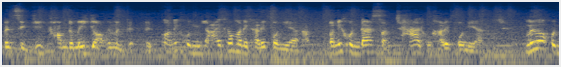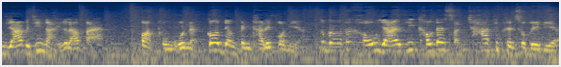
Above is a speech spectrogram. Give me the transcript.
เป็นสิ่งที่ทรัมป์จะไม่ยอมให้มันเกิดขึ้นตอนนี้คุณย้ายเข้ามาในแคลิฟอร์เนียครับตอนนี้คุณได้สัญชาติของแคลิฟอร์เนีย ไม่ว่าคุณย้ายไปที่ไหนก็แล้วแต่ปัดของคุณน่ะก็ยังเป็นแคลิฟอร์เนียก็แปลว่าถ้าเขาย้ายที่เขาได้สัญชาติที่เพนซิลเวเนีย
